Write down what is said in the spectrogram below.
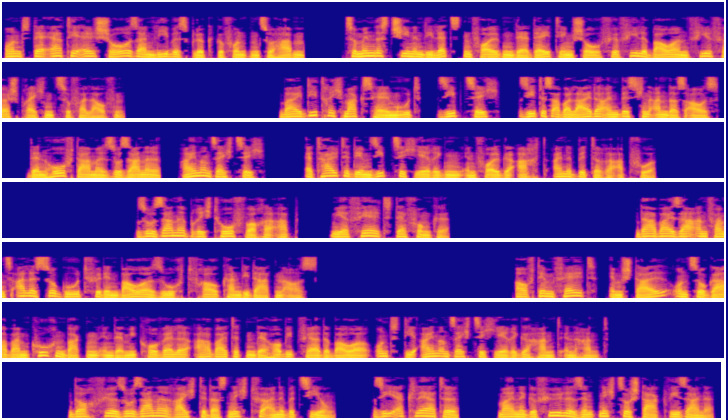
Und der RTL-Show sein Liebesglück gefunden zu haben, zumindest schienen die letzten Folgen der Dating-Show für viele Bauern vielversprechend zu verlaufen. Bei Dietrich Max Helmut, 70, sieht es aber leider ein bisschen anders aus, denn Hofdame Susanne, 61, erteilte dem 70-Jährigen in Folge 8 eine bittere Abfuhr. Susanne bricht Hofwoche ab, mir fehlt der Funke. Dabei sah anfangs alles so gut für den Bauer sucht Frau Kandidaten aus. Auf dem Feld, im Stall und sogar beim Kuchenbacken in der Mikrowelle arbeiteten der Hobbypferdebauer und die 61-jährige Hand in Hand. Doch für Susanne reichte das nicht für eine Beziehung. Sie erklärte, meine Gefühle sind nicht so stark wie seine.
